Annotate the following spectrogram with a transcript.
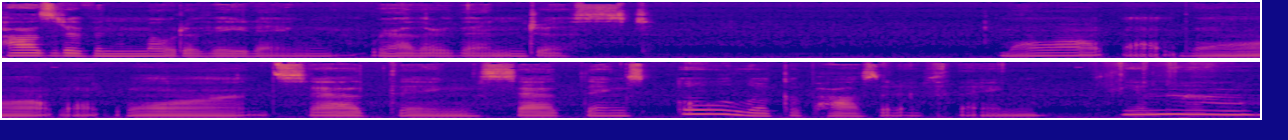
positive and motivating rather than just wah, wah, wah, wah, wah, sad things, sad things. Oh, look, a positive thing. You know.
